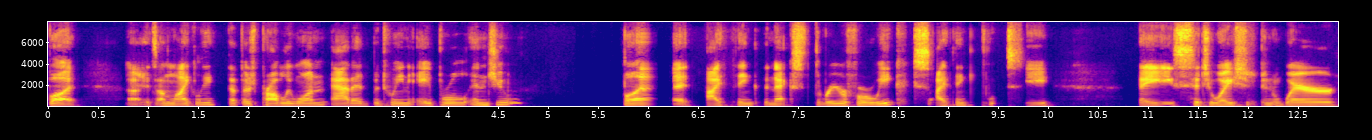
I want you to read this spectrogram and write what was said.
but uh, it's unlikely that there's probably one added between April and June. But I think the next three or four weeks, I think if we see a situation where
